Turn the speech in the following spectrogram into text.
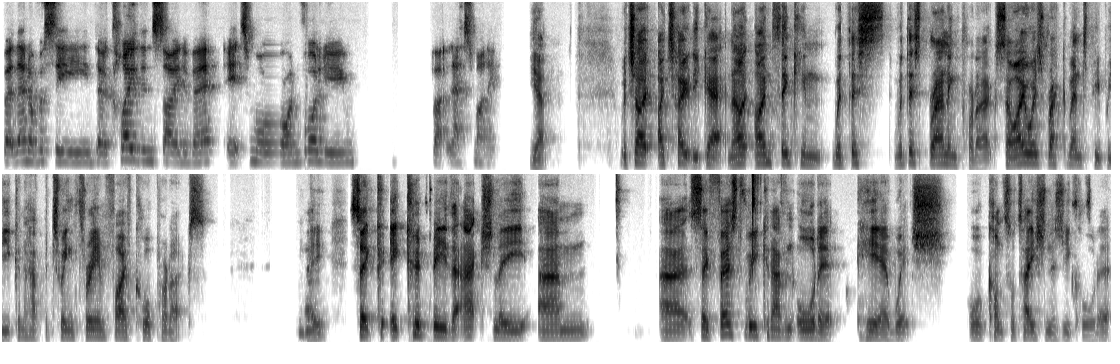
but then obviously the clothing side of it, it's more on volume, but less money. Yeah which I, I totally get. Now I'm thinking with this with this branding product. So I always recommend to people you can have between three and five core products. Mm-hmm. Okay, mm -hmm. so it, it could be that actually. Um, uh, so first we could have an audit here, which or consultation as you called it.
